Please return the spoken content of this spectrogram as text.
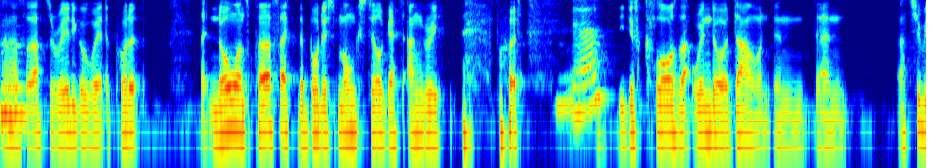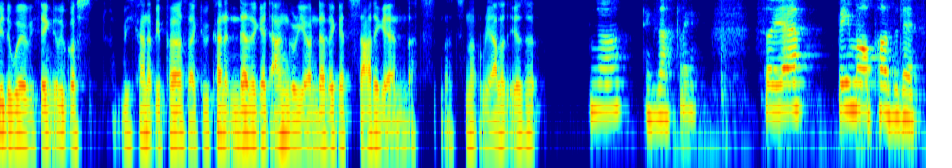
and I- Mhm. so that's a really good way to put it like no one's perfect the buddhist monk still gets angry but Yeah. you just close that window down and then that should be the way we think because we cannot be perfect we cannot never get angry or never get sad again that's that's not reality is it No, exactly. So yeah, be more positive.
